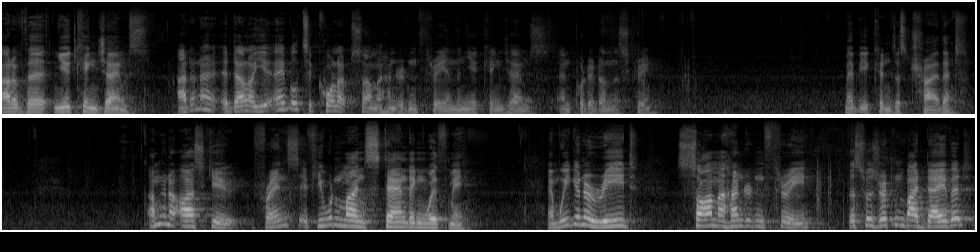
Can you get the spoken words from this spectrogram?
out of the New King James. I don't know, Adele, are you able to call up Psalm 103 in the New King James and put it on the screen? Maybe you can just try that. I'm going to ask you, friends, if you wouldn't mind standing with me. And we're going to read Psalm 103. This was written by David,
